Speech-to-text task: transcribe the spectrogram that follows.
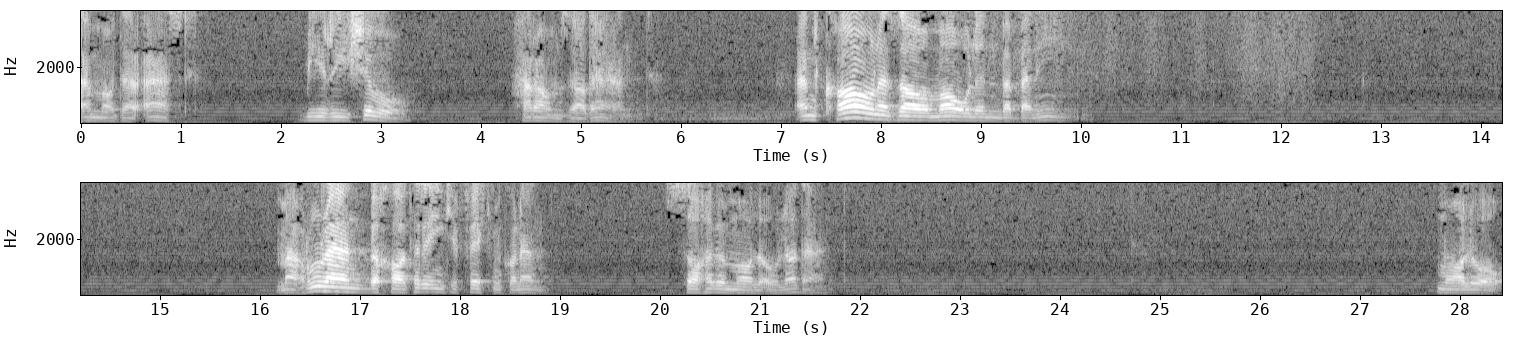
اما در اصل بی ریشه و حرام زادند ان کان زا مال و بنین. مغرورند به خاطر اینکه فکر می‌کنن صاحب مال اولادند. مال و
